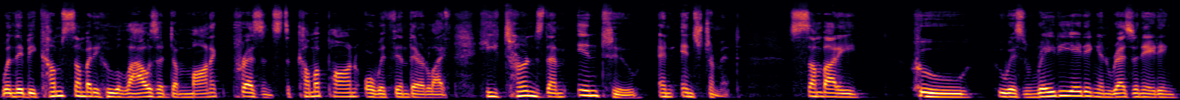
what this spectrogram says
when they become somebody who allows a demonic presence to come upon or within their life. He turns them into an instrument, somebody who, who is radiating and resonating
